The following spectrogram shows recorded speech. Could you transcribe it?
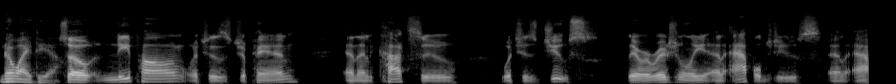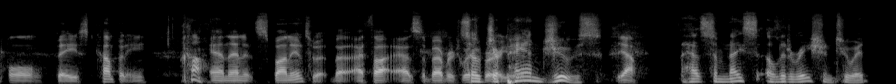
No idea. So Nippon, which is Japan, and then Katsu, which is juice. They were originally an apple juice, an apple-based company, Huh. and then it spun into it. But I thought, as the beverage So Japan juice Yeah. has some nice alliteration to it.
